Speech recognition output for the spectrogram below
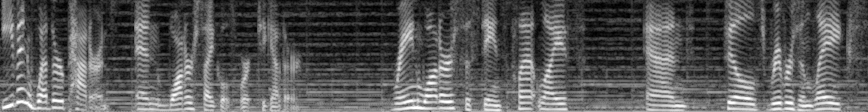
Even weather patterns and water cycles work together. Rainwater sustains plant life and fills rivers and lakes,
